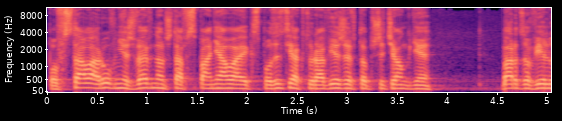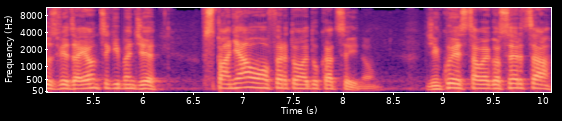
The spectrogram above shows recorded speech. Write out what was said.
powstała również wewnątrz ta wspaniała ekspozycja, która wierzę w to przyciągnie bardzo wielu zwiedzających i będzie wspaniałą ofertą edukacyjną. Dziękuję z całego serca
